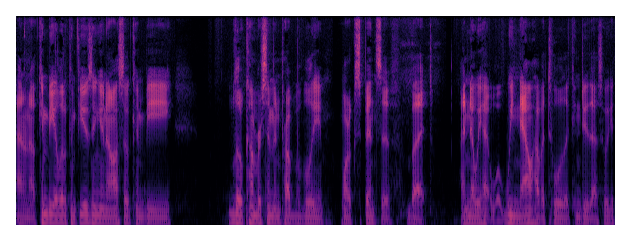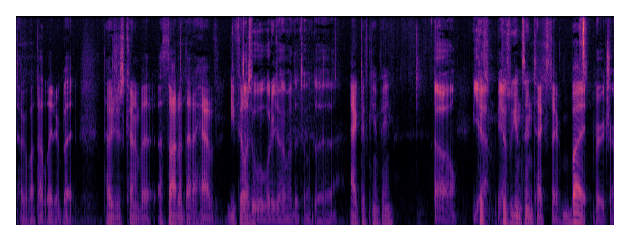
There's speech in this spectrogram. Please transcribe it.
i don't know it can be a little confusing and also can be a little cumbersome and probably more expensive. But i know we have we now have a tool that can do that so we could talk about that later but that was just kind of a, a thought that i have do you feel The like tool, what are you talking about? The tool? The, active campaign oh, yeah. yeah. because we can send text there but Very true.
